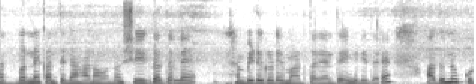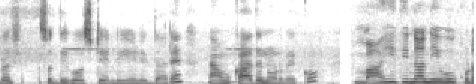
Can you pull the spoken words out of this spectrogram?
ಹದಿಮೂರನೇ ಕಂತಿನ ಹಣವನ್ನು ಶೀಘ್ರದಲ್ಲೇ ಬಿಡುಗಡೆ ಮಾಡ್ತಾರೆ ಅಂತ ಹೇಳಿದ್ದಾರೆ. ಅದನ್ನು ಕೂಡ ಸುದ್ದಿಗೋಷ್ಠಿಯಲ್ಲಿ ಹೇಳಿದ್ದಾರೆ. ನಾವು ಕಾದು ನೋಡಬೇಕು. ಮಾಹಿತಿನ ನೀವು ಕೂಡ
